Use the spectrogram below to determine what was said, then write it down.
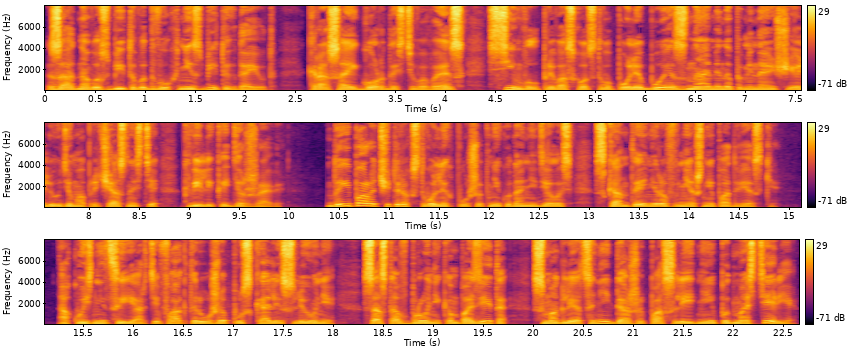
за одного сбитого двух несбитых дают — Краса и гордость ВВС — символ превосходства поля боя, знамя, напоминающее людям о причастности к великой державе. Да и пара четырехствольных пушек никуда не делась с контейнеров внешней подвески. А кузнецы и артефакторы уже пускали слюни. Состав бронекомпозита смогли оценить даже последние подмастерья.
